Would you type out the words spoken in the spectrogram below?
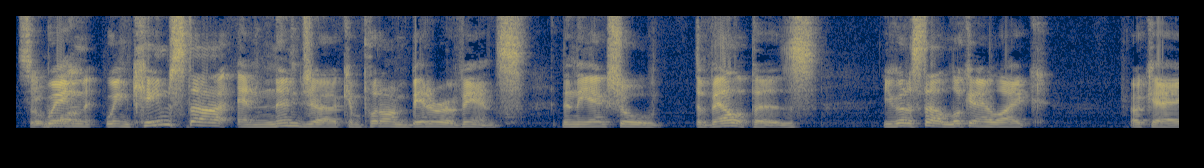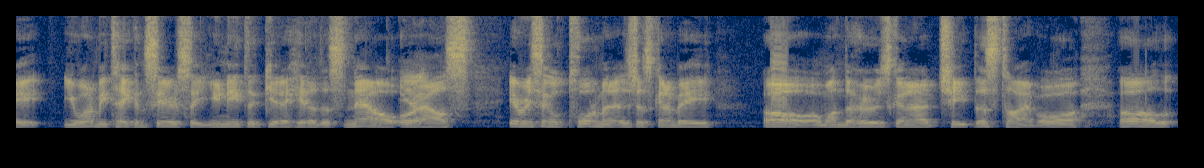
So when what- when Keemstar and Ninja can put on better events than the actual developers, you've got to start looking at like, okay, you want to be taken seriously, you need to get ahead of this now, or Yeah. else every single tournament is just going to be, oh, I wonder who's going to cheat this time, or oh,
